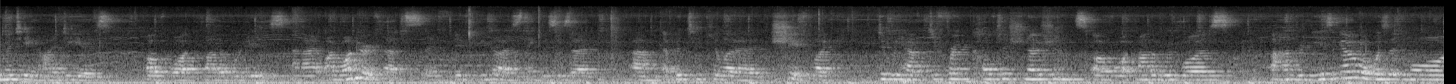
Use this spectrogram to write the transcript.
limiting ideas of what motherhood is. And I, I wonder if that's, if, if, you guys think this is a, um, a particular shift. Like, did we have different cultish notions of what motherhood was a hundred years ago, or was it more,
